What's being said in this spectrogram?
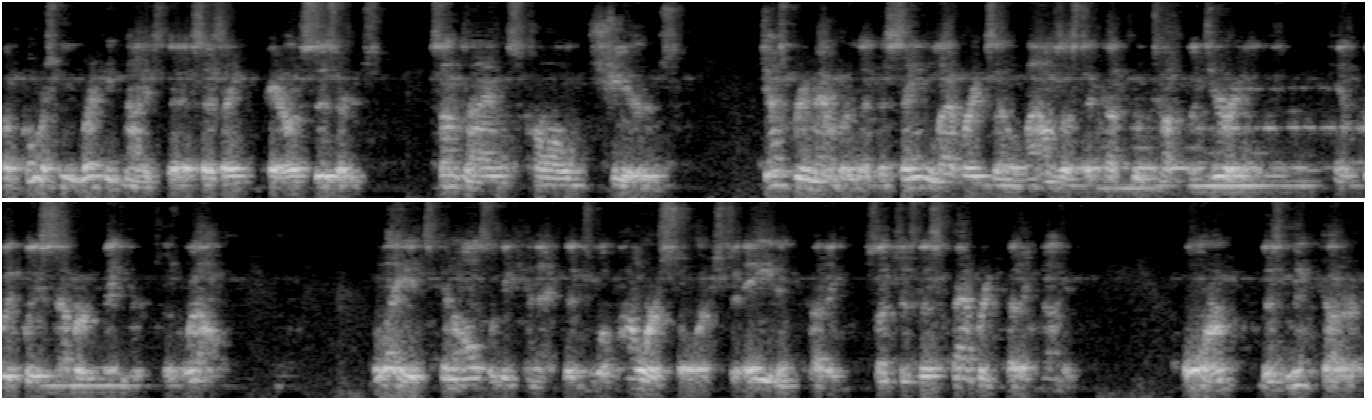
Of course, we recognize this as a pair of scissors, sometimes called shears. Just remember that the same leverage that allows us to cut through tough materials can quickly sever fingers as well. Blades can also be connected to a power source to aid in cutting, such as this fabric cutting knife, or this meat cutter.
